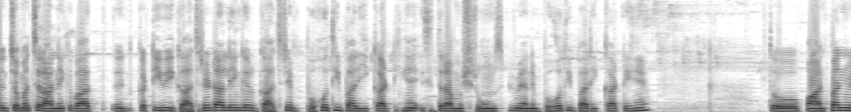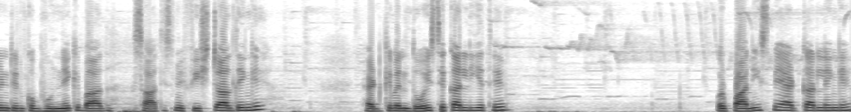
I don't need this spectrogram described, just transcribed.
चम्मच चलाने के बाद कटी हुई गाजरें डालेंगे, और गाजरें बहुत ही बारीक काटी हैं। इसी तरह मशरूम्स भी मैंने बहुत ही बारीक काटे हैं। तो पाँच पाँच मिनट इनको भूनने के बाद साथ इसमें फ़िश डाल देंगे। हेड के मैंने दो हिस्से कर लिए थे। और पानी इसमें ऐड कर लेंगे।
